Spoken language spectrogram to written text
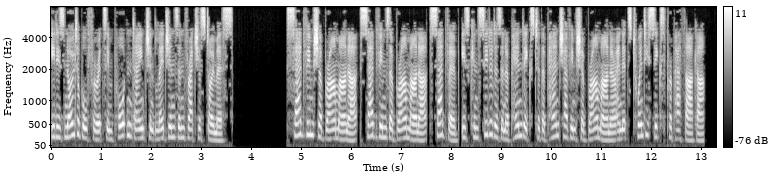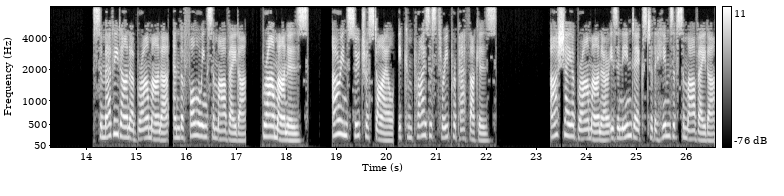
It is notable for its important ancient legends and Vratyastomas. Sadvimsha Brahmana, Sadvimsa Brahmana Sadvib is considered as an appendix to the Panchavimsha Brahmana and its 26 Prapathaka. Samavidhana Brahmana, and the following Samaveda Brahmanas are in sutra style. It comprises three prapathakas. Arsheya Brahmana is an index to the hymns of Samaveda.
